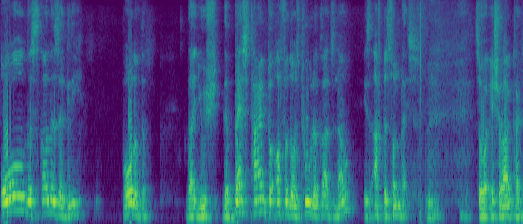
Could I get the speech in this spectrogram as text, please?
All the scholars agree, all of them, that you sh- the best time to offer those two rakats now is after sunrise. So ishraq time.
